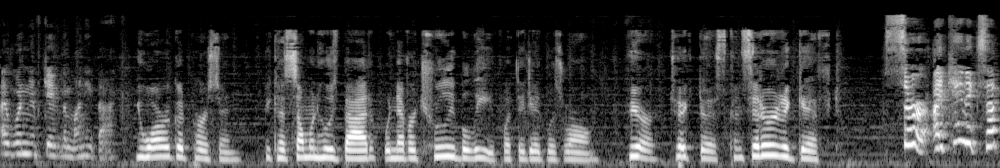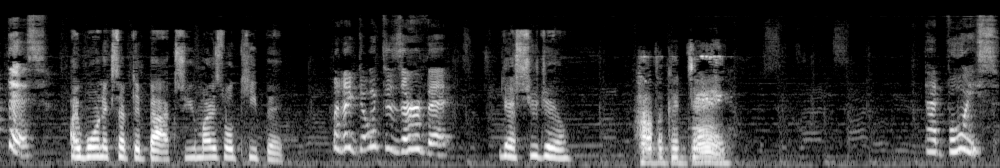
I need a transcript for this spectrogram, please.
I wouldn't have gave the money back. You are a good person because someone who is bad would never truly believe what they did was wrong. Here, take this. Consider it a gift. Sir, I can't accept this. I won't accept it back, so you might as well keep it. But I don't deserve it. Yes, you do. Have a good day. That voice.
